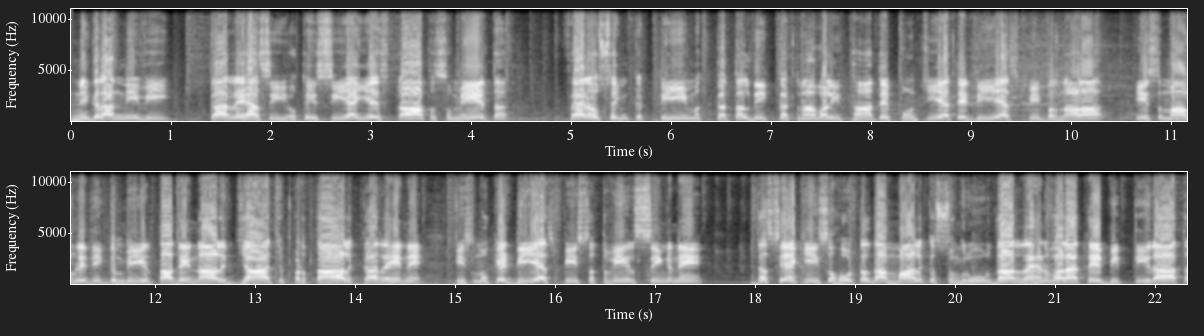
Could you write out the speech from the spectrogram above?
ਨਿਗਰਾਨੀ ਵੀ ਕਰ ਰਿਹਾ ਸੀ। ਉੱਥੇ ਸੀਆਈਏ ਸਟਾਫ ਸਮੇਤ ਫੈਰੋ ਸਿੰਘ ਟੀਮ ਕਤਲ ਦੀ ਘਟਨਾ ਵਾਲੀ ਥਾਂ ਤੇ ਪਹੁੰਚੀ ਹੈ ਤੇ ਡੀਐਸਪੀ ਬਰਨਾਲਾ ਇਸ ਮਾਮਲੇ ਦੀ ਗੰਭੀਰਤਾ ਦੇ ਨਾਲ ਜਾਂਚ ਪੜਤਾਲ ਕਰ ਰਹੇ ਨੇ। ਇਸ ਮੌਕੇ ਡੀਐਸਪੀ ਸਤਵੀਰ ਸਿੰਘ ਨੇ ਦੱਸਿਆ ਕਿ ਇਸ ਹੋਟਲ ਦਾ ਮਾਲਕ ਸੰਗਰੂਰ ਦਾ ਰਹਿਣ ਵਾਲਾ ਹੈ ਤੇ ਬੀਤੀ ਰਾਤ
